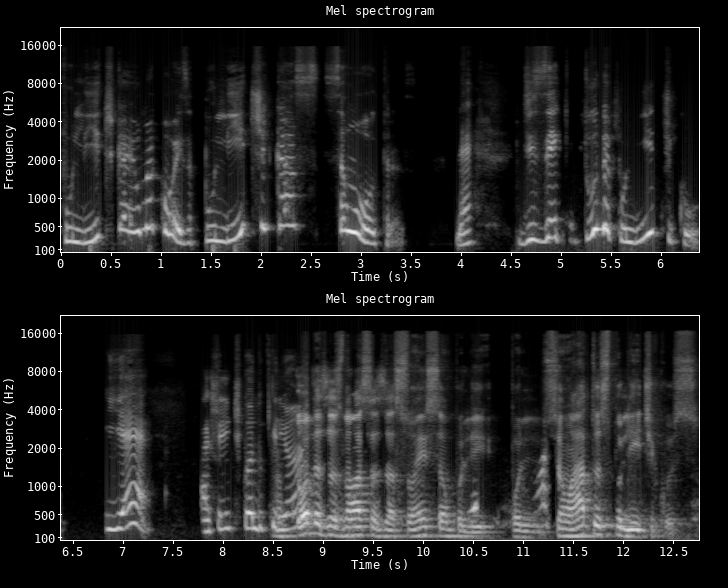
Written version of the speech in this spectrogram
Política é uma coisa, políticas são outras, né? Dizer que tudo é político e é a gente quando criança todas as nossas ações são poli... Poli... são atos políticos.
